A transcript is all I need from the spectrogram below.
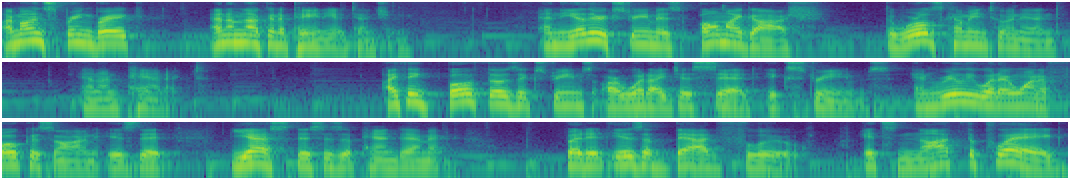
I'm on spring break and I'm not going to pay any attention. And the other extreme is, oh my gosh, the world's coming to an end and I'm panicked. I think both those extremes are what I just said, extremes. And really what I want to focus on is that Yes, this is a pandemic, but it is a bad flu. It's not the plague,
